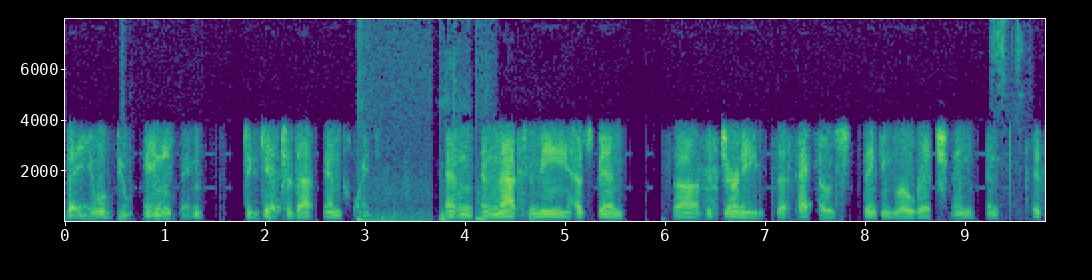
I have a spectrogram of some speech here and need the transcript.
that you will do anything to get to that end point. And and that to me has been uh, the journey that echoes Think and Grow Rich, and and it's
